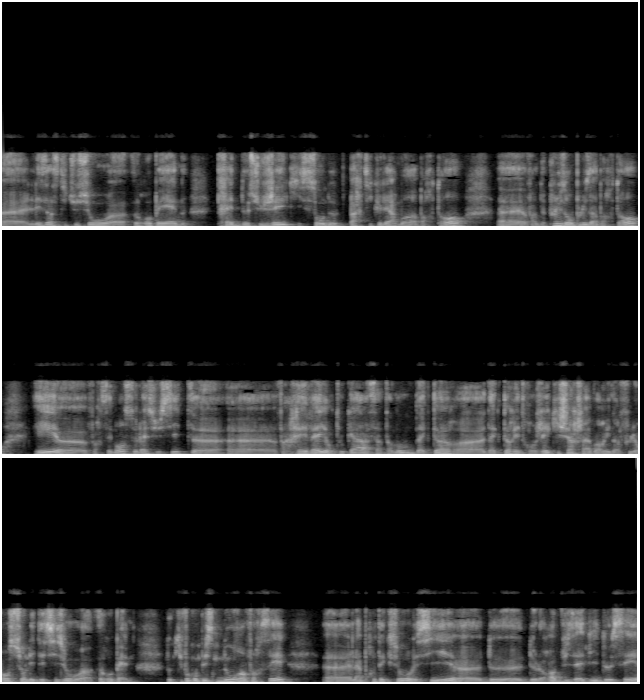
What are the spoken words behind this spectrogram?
euh, les institutions euh, européennes traitent de sujets qui sont de particulièrement importants, euh, enfin de plus en plus importants, et forcément cela suscite, enfin réveille en tout cas un certain nombre d'acteurs, d'acteurs étrangers qui cherchent à avoir une influence sur les décisions européennes. Donc il faut qu'on puisse nous renforcer la protection aussi de, de l'Europe vis-à-vis de ces,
